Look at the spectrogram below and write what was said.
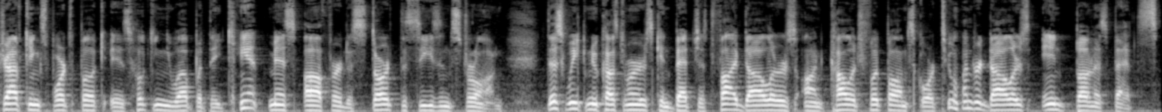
DraftKings Sportsbook is hooking you up with a can't miss offer to start the season strong. This week, new customers can bet just $5 on college football and score $200 in bonus bets.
